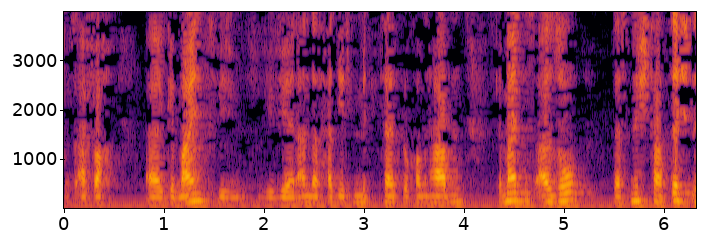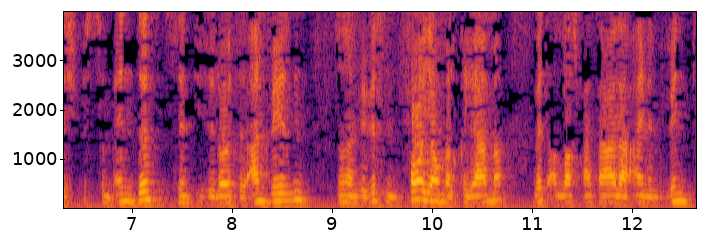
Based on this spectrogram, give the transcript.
das ist einfach äh, gemeint, wie, wie wir in anderen Hadith mitgeteilt bekommen haben. Gemeint ist also, dass nicht tatsächlich bis zum Ende sind diese Leute anwesend, sondern wir wissen, vor Yawm al-Qiyamah wird Allah einen Wind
